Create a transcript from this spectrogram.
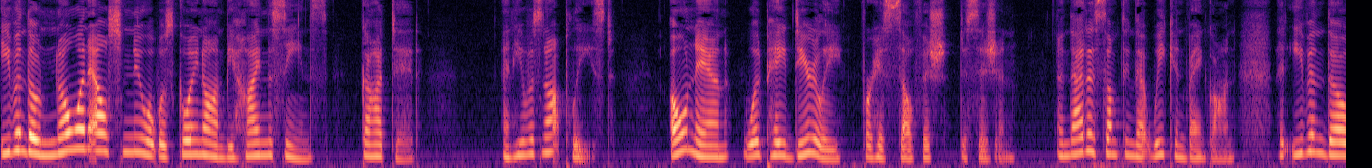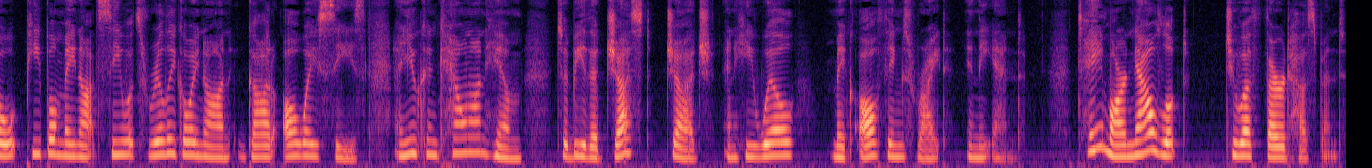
Even though no one else knew what was going on behind the scenes, God did. And he was not pleased. Onan would pay dearly for his selfish decision. And that is something that we can bank on. That even though people may not see what's really going on, God always sees. And you can count on Him to be the just judge, and He will make all things right in the end. Tamar now looked to a third husband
